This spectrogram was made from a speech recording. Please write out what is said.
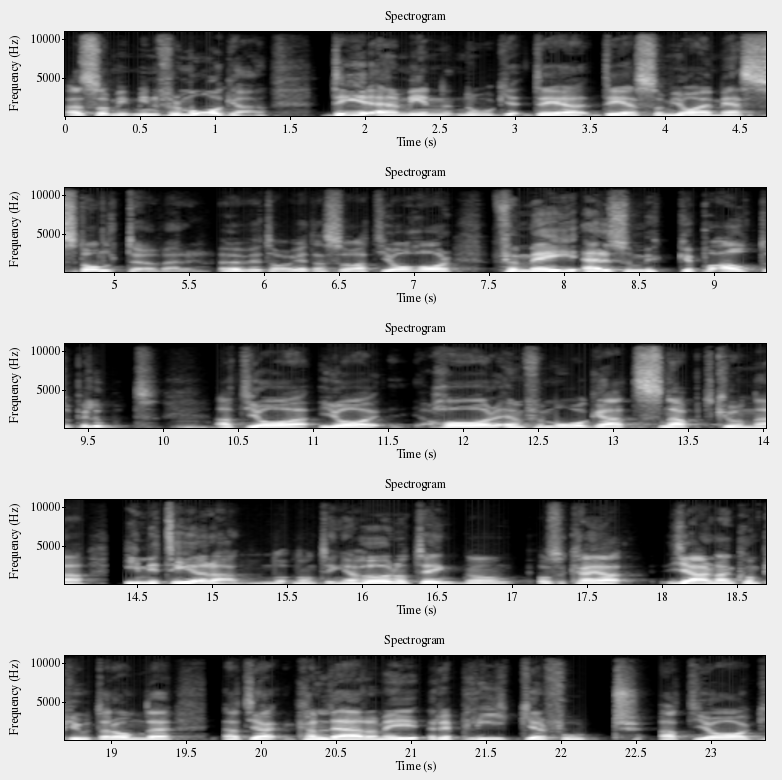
Alltså min, min förmåga. Det är min nog det, det som jag är mest stolt över överhuvudtaget. Alltså att jag har, för mig är det så mycket på autopilot. Att jag, jag har en förmåga att snabbt kunna imitera no- någonting. Jag hör någonting och så kan jag hjärnan computar om det, att jag kan lära mig repliker fort, att jag,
